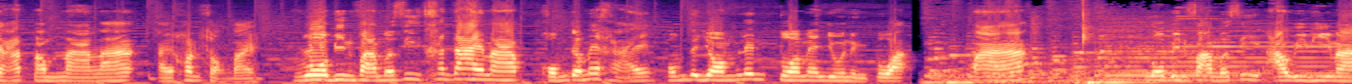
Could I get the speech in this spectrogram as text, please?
การ์ดตำนานแล้วฮะไอคอนสองใบโรบินฟาร์เมอร์ซี่ถ้าได้มา ผมจะไม่ขาย ผมจะยอมเล่นตัวแมนยูหนึ่งตัว มาโรบินฟาร์เมอร์ซี่ RVP มา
